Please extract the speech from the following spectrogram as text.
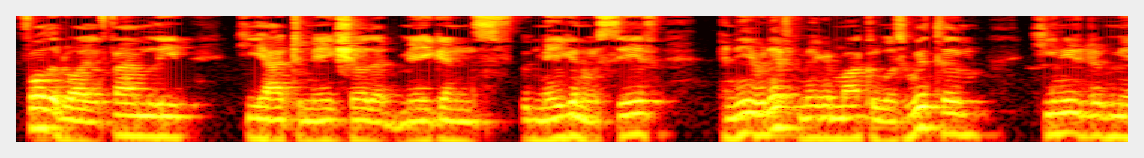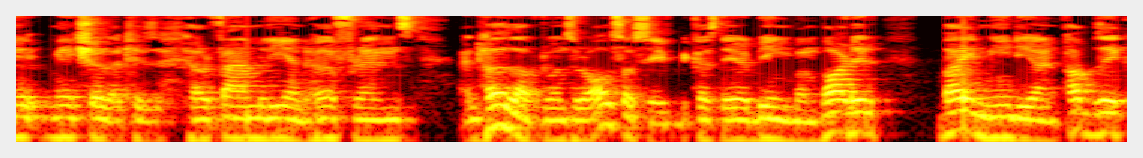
for the royal family. He had to make sure that Meghan's Meghan was safe, and even if Meghan Markle was with him, he needed to make, make sure that his her family and her friends and her loved ones were also safe because they are being bombarded by media and public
